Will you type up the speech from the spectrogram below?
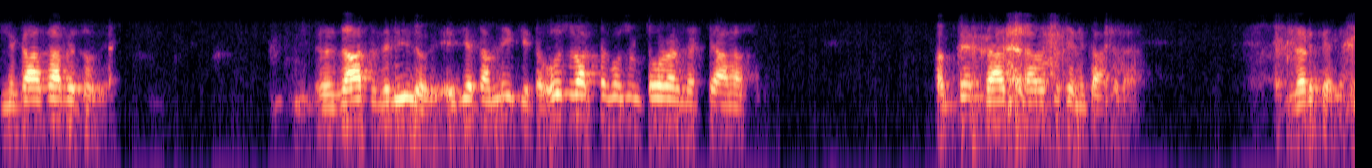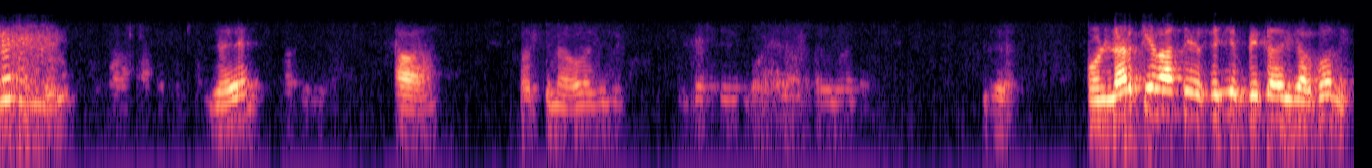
نکاح ثابت ہو گیا۔ ذات دلیل ہو گئی ایجا کام نہیں کیتا، اس وقت تک اس نے توڑا اختیار حاصل؟ اب تک رات کرا کسی نکاح کرا لڑکے ہاں۔ جی ہاں۔ میں ہوگا جی۔ ہوں، لڑکے واسطے صحیح بے قدری گل کو نہیں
